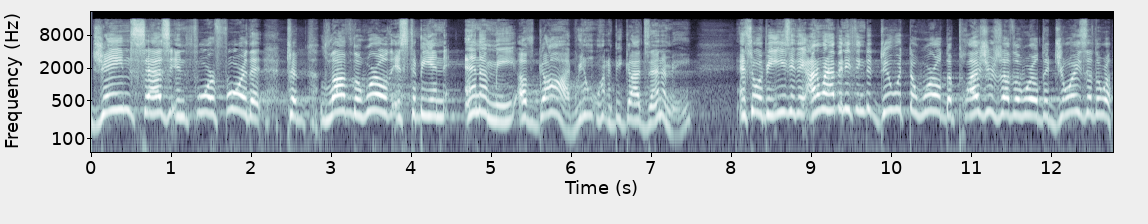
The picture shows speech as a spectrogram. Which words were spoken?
James says in 4 4 that to love the world is to be an enemy of God. We don't want to be God's enemy. And so it'd be easy to think, I don't want to have anything to do with the world, the pleasures of the world, the joys of the world.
